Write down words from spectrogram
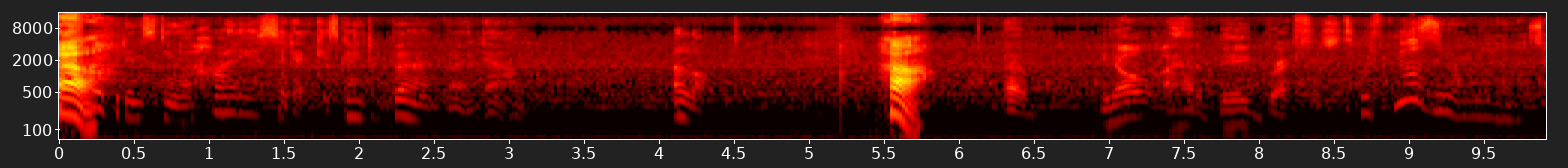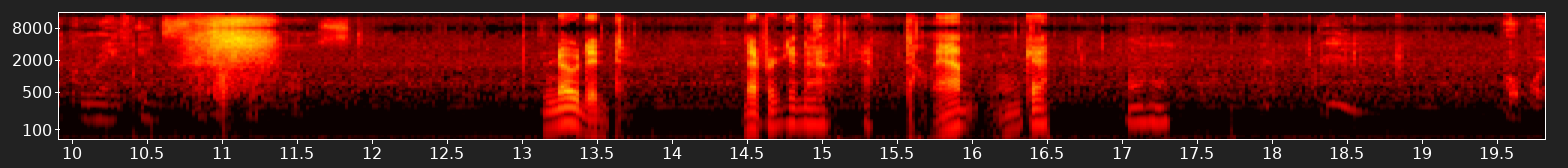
Oh, Liquid stinger, highly acidic. It's going to burn going down. A lot. Huh. Um, you know, I had a big breakfast. Refusing a meal is a grave insult. Noted. Never gonna. Yeah, tell me. I'm- Okay. hmm Oh boy.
